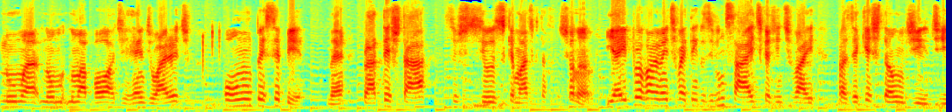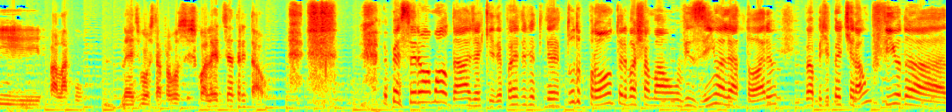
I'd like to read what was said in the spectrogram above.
numa, num- numa board hand-wired ou num PCB, né? Para testar se, se o esquemático está funcionando. E aí provavelmente vai ter inclusive um site que a gente vai fazer questão de, de falar com, né? De mostrar para vocês qual é, etc e tal. Eu pensei numa maldade aqui. Depois de ter tudo pronto, ele vai chamar um vizinho aleatório e vai pedir pra ele tirar um fio da,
